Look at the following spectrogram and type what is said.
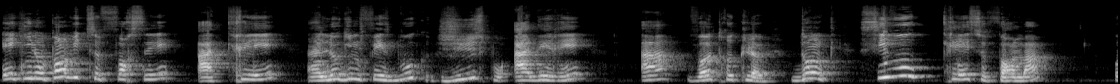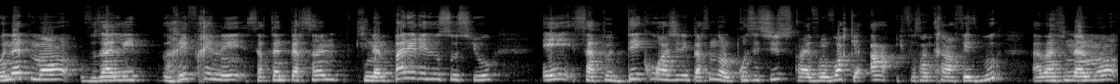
et qui n'ont pas envie de se forcer à créer un login Facebook juste pour adhérer à votre club. Donc, si vous créez ce format, honnêtement, vous allez réfréner certaines personnes qui n'aiment pas les réseaux sociaux et ça peut décourager les personnes dans le processus quand elles vont voir que ah, il faut s'inscrire à Facebook, ah bah finalement,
